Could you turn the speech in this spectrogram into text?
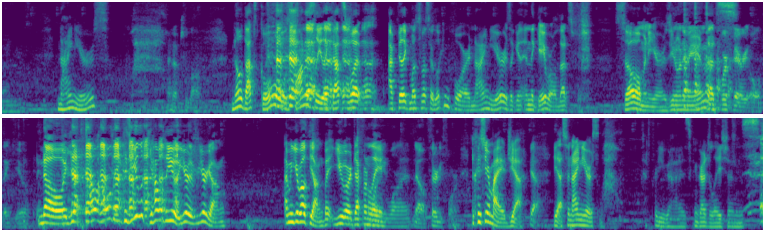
Nine years. nine years I know too long. No, that's goals. Honestly, like that's what I feel like most of us are looking for. Nine years, like in, in the gay world, that's so many years. You know what I mean? That's We're very old, thank you. no. Yeah, how, how old? Because you look. How old are you? You're you're young. I mean, you're both young, but you are definitely 21, no, 34. because you're my age. Yeah. Yeah. Yeah. So nine years. Wow. Good for you guys. Congratulations.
